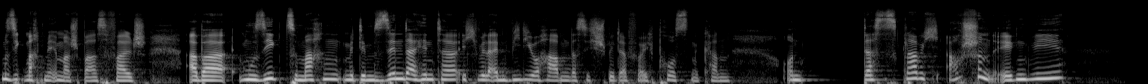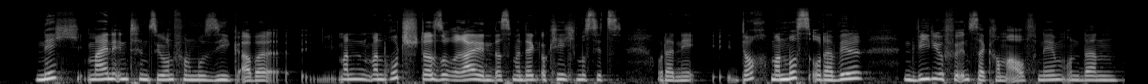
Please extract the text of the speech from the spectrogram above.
Musik macht mir immer Spaß, falsch. Aber Musik zu machen mit dem Sinn dahinter, ich will ein Video haben, das ich später für euch posten kann. Und das ist, glaube ich, auch schon irgendwie nicht meine Intention von Musik, aber man, man rutscht da so rein, dass man denkt, okay, ich muss jetzt, oder nee, doch, man muss oder will ein Video für Instagram aufnehmen und dann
